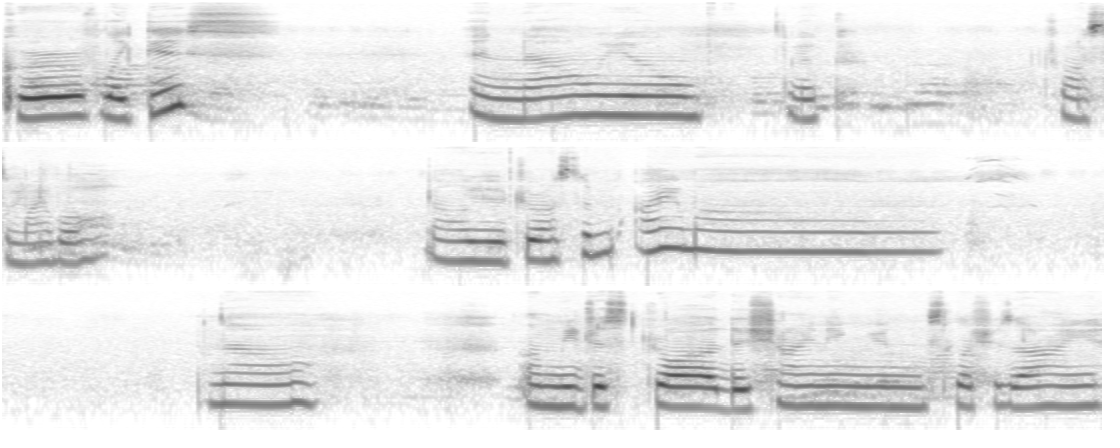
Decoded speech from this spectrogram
curve like this. And now you like draw some eyeball. Now you draw some eyeballs. Now um you just draw the shining in Slush's eye.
